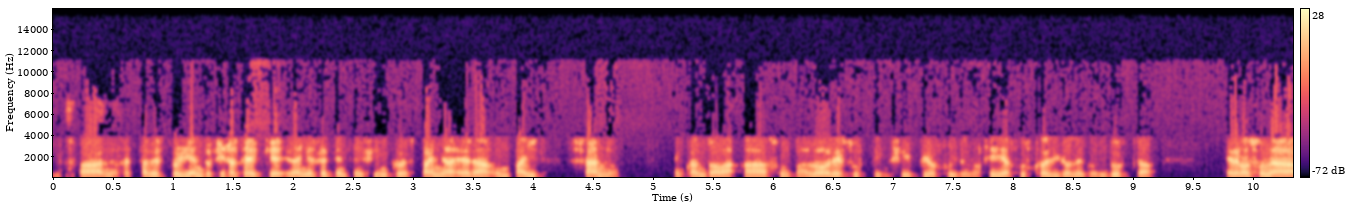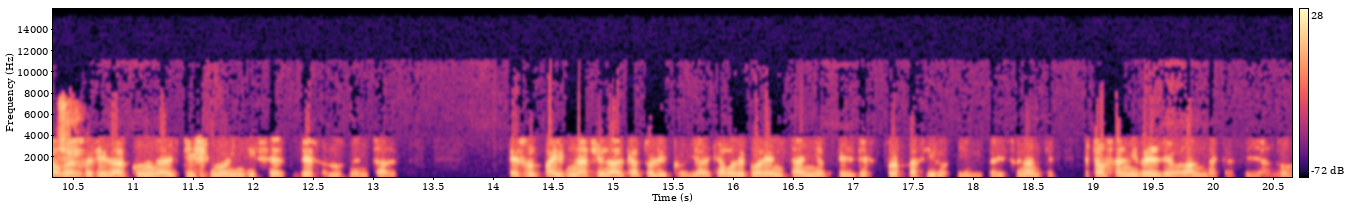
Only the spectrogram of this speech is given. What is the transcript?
Está- nos está destruyendo. Fíjate que el año 75 España era un país sano en cuanto a, a sus valores, sus principios, su ideología, sus códigos de conducta. Éramos una, una Sí. sociedad con un altísimo índice de salud mental. Es un país nacional católico y al cabo de 40 años el destrozo ha sido impresionante. Estamos al nivel de Holanda casi ya, ¿no?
